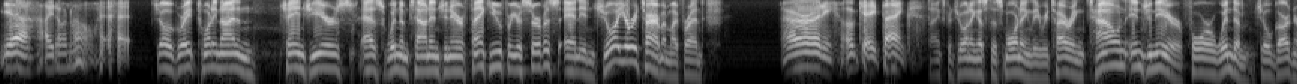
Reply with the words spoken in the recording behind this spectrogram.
yeah, I don't know. Joe, great 29 and change years as Windham Town Engineer. Thank you for your service and enjoy your retirement, my friend. All righty. Okay, thanks. Thanks for joining us this morning. The retiring town engineer for Windham, Joe Gardner.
